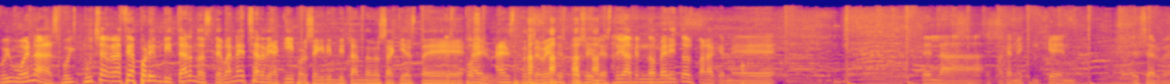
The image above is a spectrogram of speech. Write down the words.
muy buenas. Muy- muchas gracias por invitarnos. Te van a echar de aquí por seguir invitándonos aquí a, este, Es posible. a, a estos eventos. es posible. Estoy haciendo méritos para que me den la. para que me quiquen el server.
